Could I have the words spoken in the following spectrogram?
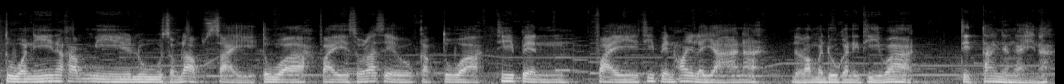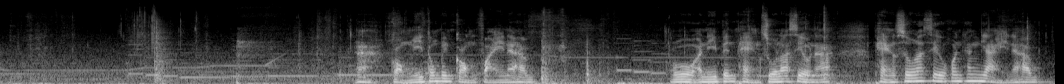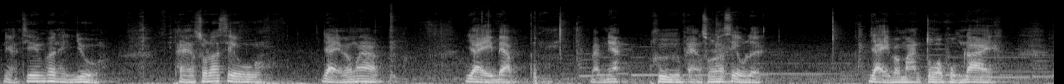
ตัวนี้นะครับมีรูสำหรับใส่ตัวไฟโซลาร์เซลล์กับตัวที่เป็นไฟที่เป็นห้อยระยะนะ เดี๋ยวเรามาดูกันอีกทีว่าติดตั้งยังไงนะอะกล่องนี้ต้องเป็นกล่องไฟนะครับโอ้อันนี้เป็นแผงโซลาร์เซลล์นะ แผงโซลาร์เซลล์ค่อนข้างใหญ่นะครับ เนี่ยที่เพื่อนๆเห็นอยู่ แผงโซลาร์เซลล์ใหญ่มากๆ ใหญ่แบบแบบเนี้ยคือแผงโซลาร์เซลล์เลย ใหญ่ประมาณตัวผมได้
